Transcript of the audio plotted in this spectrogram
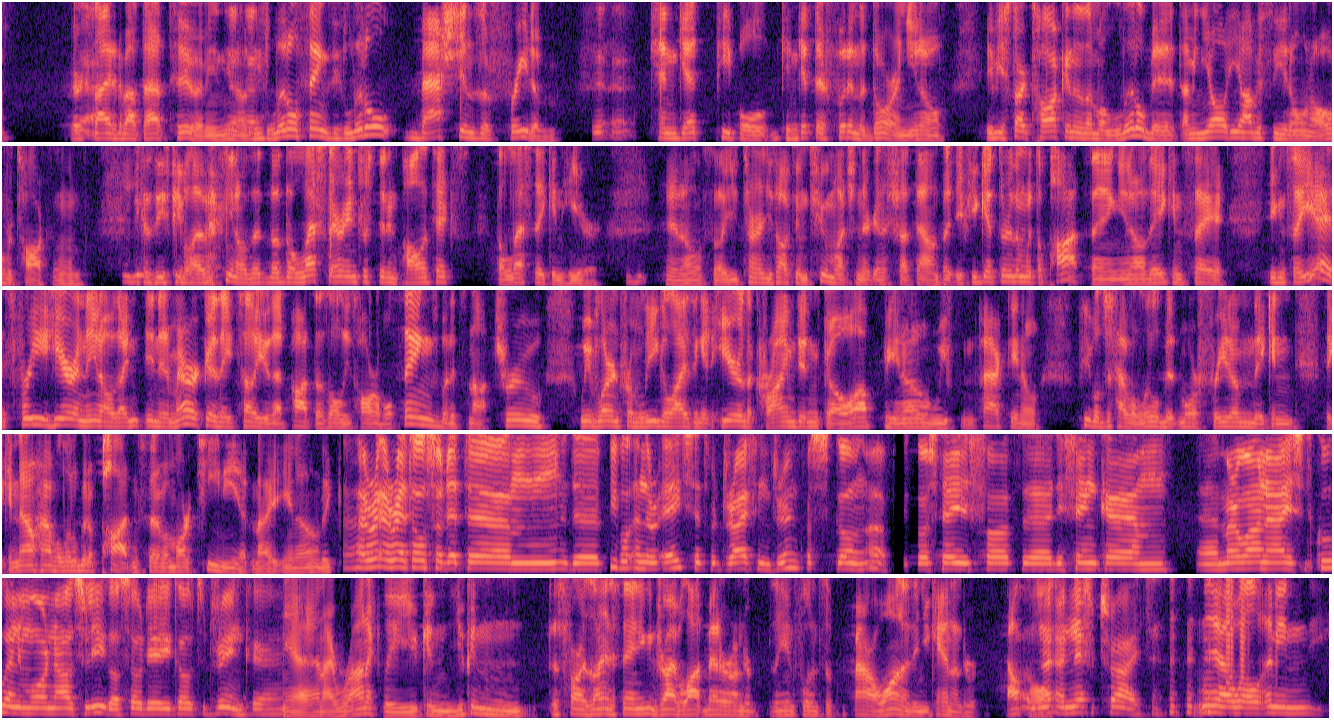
They're yeah. excited about that too. I mean, you know, Yeah. these little things, these little bastions of freedom uh, can get people can get their foot in the door and you know if you start talking to them a little bit i mean you, all, you obviously you don't want to over talk to them Mhm. because these people have you know the, the the less they're interested in politics the less they can hear Mhm. you know so you turn you talk to them too much and they're going to shut down but if you get through them with the pot thing you know they can say you can say yeah it's free here and you know in america they tell you that pot does all these horrible things but it's not true. We've learned from legalizing it here the crime didn't go up you know. We've in fact you know people just have a little bit more freedom. They can they can now have a little bit of pot instead of a martini at night you know. They I, re- I read also that um, the people underage that were driving drunk was going up because they thought uh, they think um, uh, marijuana isn't cool anymore now it's legal so they go to drink. Uh, Yeah, and ironically, you can you can, as far as I understand, you can drive a lot better under the influence of marijuana than you can under alcohol. I, I never tried. yeah, well, I mean,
